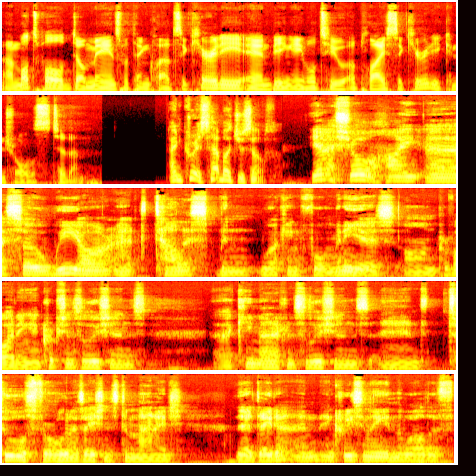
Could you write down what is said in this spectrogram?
uh, multiple domains within cloud security and being able to apply security controls to them. And Chris, how about yourself? Yeah, sure. Hi. Uh, so we are at Thales, been working for many years on providing encryption solutions, uh, key management solutions, and tools for organizations to manage their data. And increasingly in the world of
